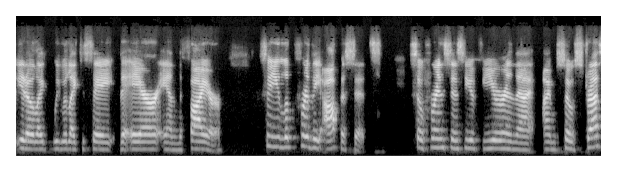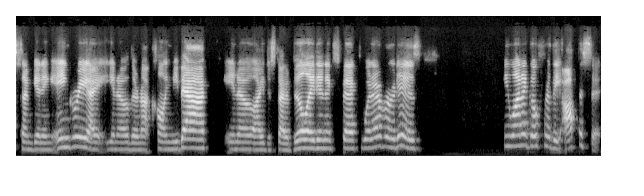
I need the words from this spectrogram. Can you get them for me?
you know like we would like to say the air and the fire. So you look for the opposites. So for instance if you're in that i'm so stressed i'm getting angry i you know they're not calling me back you know i just got a bill i didn't expect whatever it is you want to go for the opposite.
